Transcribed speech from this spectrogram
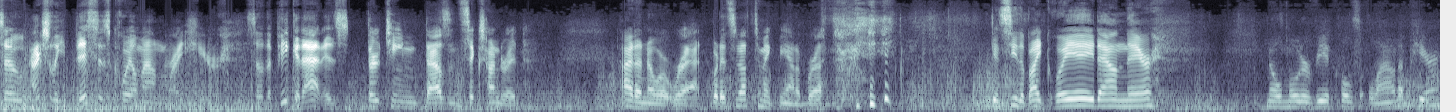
So actually this is Quail Mountain right here. So the peak of that is 13,600. I don't know where we're at, but it's enough to make me out of breath. you can see the bike way down there. No motor vehicles allowed up here.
